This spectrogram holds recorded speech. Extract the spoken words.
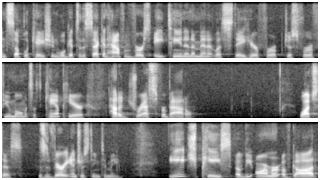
and supplication. We'll get to the second half of verse 18 in a minute. Let's stay here for just for a few moments. Let's camp here. How to dress for battle. Watch this. This is very interesting to me. Each piece of the armor of God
